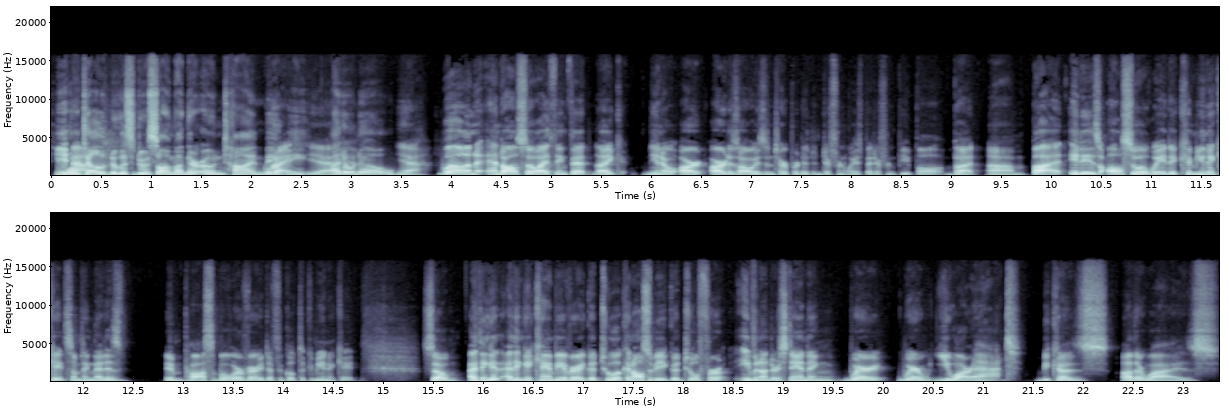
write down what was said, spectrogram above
Yeah. or tell them to listen to a song on their own time maybe Right, yeah, i don't yeah. know Yeah. Well, and and also I think that like, you know, art art is always interpreted in different ways by different people, but um but it is also a way to communicate something that is impossible or very difficult to communicate. So, I think it, I think it can be a very good tool. It can also be a good tool for even understanding where where you are at because otherwise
